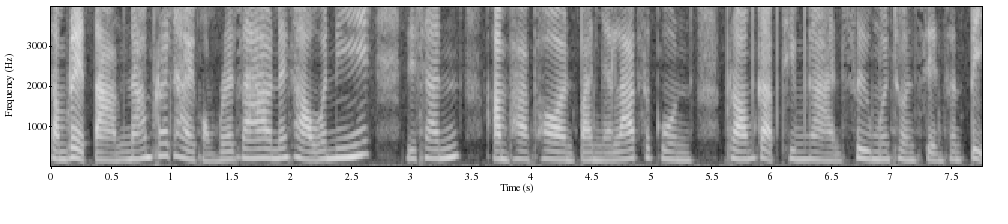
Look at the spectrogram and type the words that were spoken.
สำเร็จตามน้ำพระทัยของพระเจ้านะคะ วันนี้ดิฉันอัมพาพรปัญญาลาภสกุล พร้อมกับทีมงานสื่อมวลชนเสียงสันติ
